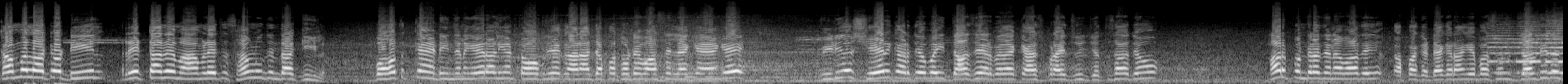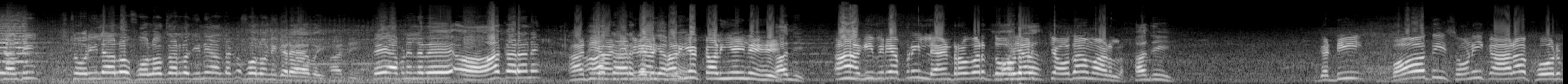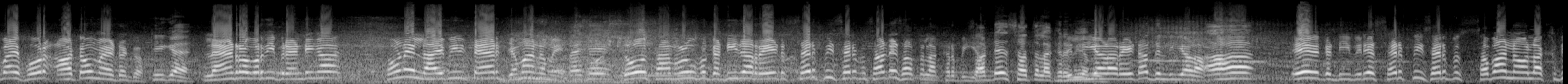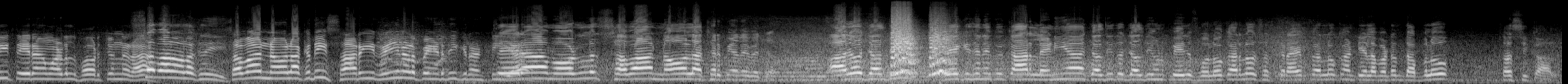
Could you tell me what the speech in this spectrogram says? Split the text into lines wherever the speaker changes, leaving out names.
ਕਮਲ auto deal ਰੇਟਾਂ ਦੇ ਮਾਮਲੇ 'ਚ ਸਭ ਨੂੰ ਦਿੰਦਾ ਕੀਲ ਬਹੁਤ ਘੈਂਟ ਇੰਜਨ ਗੇਅਰ ਵਾਲੀਆਂ ਟੌਪ ਦੀਆਂ ਕਾਰਾਂ ਅੱਜ ਆਪਾਂ ਤੁਹਾਡੇ ਵਾਸਤੇ ਲੈ ਕੇ ਆਏਗੇ। ਵੀਡੀਓ ਸ਼ੇਅਰ ਕਰ ਦਿਓ ਬਈ 10000 ਰੁਪਏ ਦਾ ਕੈਸ਼ ਪ੍ਰਾਈਜ਼ ਤੁਸੀਂ ਜਿੱਤ ਸਕਦੇ ਹੋ। ਹਰ 15 ਦਿਨਾਂ ਬਾਅਦ ਆਪਾਂ ਕੱਢਿਆ ਕਰਾਂਗੇ। ਬਸ ਹੁਣ ਜਲਦੀ ਤੋਂ ਜਲਦੀ ਸਟੋਰੀ ਲਾ ਲਓ ਫੋਲੋ ਕਰ ਲਓ। ਜਿਹਨੇ ਹਾਲ ਤੱਕ ਫੋਲੋ ਨਹੀਂ ਕਰਿਆ ਹੈ ਬਈ।
ਹਾਂਜੀ।
ਤੇ ਆਪਣੇ ਲਵੇ ਆਹ ਕਾਰਾਂ ਨੇ।
ਹਾਂਜੀ
ਆਹ ਕਾਰ
ਹਾਂਜੀ ਵੀਰੇ
ਖੜੀ ਆ
ਸਾਰੀਆਂ ਕਾਲੀਆਂ ਹੀ ਨੇ ਇਹ।
ਹਾਂਜੀ।
ਆ ਆ ਗਈ ਵੀਰੇ ਆਪਣੀ ਲੈਂਡ ਰੋਵਰ 2014 ਮਾਡਲ।
ਹਾਂਜੀ।
ਗੱਡੀ ਬਹੁਤ ਹੀ ਸੋਹਣੀ ਕਾਰ ਆ 4x4 ਆਟੋਮੈਟਿਕ
ਠੀਕ ਹੈ।
ਲੈਂਡ ਰੋਵਰ ਦੀ ਬ੍ਰਾਂਡਿੰਗ ਆ ਸੋਹਣੇ ਲਾਈਵੀ ਟਾਇਰ ਜਮਾ ਨਵੇਂ।
ਪੈਸੇ।
ਦੋ ਸਨਰੂਫ ਗੱਡੀ ਦਾ ਰੇਟ ਸਿਰਫ ਹੀ ਸਿਰਫ 7.5 ਲੱਖ ਰੁਪਈਆ।
7.5 ਲੱਖ ਰੁਪਏ
ਦਿੱਲੀ ਵਾਲਾ ਰੇਟ ਆ ਦਿੱਲੀ ਵਾਲਾ।
ਆਹ।
ਇਹ ਗੱਡੀ ਵੀਰੇ ਸਿਰਫ ਹੀ ਸਿਰਫ ਸਵਾ ਨੌ ਲੱਖ ਦੀ 13 ਮਾਡਲ ਫੋਰਚੂਨਰ ਆ।
ਸਵਾ ਨੌ ਲੱਖ ਦੀ।
ਸਵਾ ਨੌ ਲੱਖ ਦੀ ਸਾਰੀ ਰੀਜਨਲ ਪੇਂਟ ਦੀ ਗਾਰੰਟੀ ਆ।
13 ਮਾਡਲ ਸਵਾ 9 ਲੱਖ ਰੁਪਈਆਂ ਦੇ ਵਿੱਚ। ਆ ਜਾਓ ਜਲਦੀ। ਜੇ ਕਿਸੇ ਨੇ ਕੋਈ ਕਾਰ ਲੈਣੀ ਆ, ਜਲਦੀ ਤੋਂ ਜਲਦੀ ਹੁਣ ਪੇਜ ਫੋਲੋ ਕਰ ਲਓ ਸਬਸਕ੍ਰਾਈਬ ਕਰ ਲਓ, ਘੰਟੀ ਵਾਲਾ ਬਟਨ ਦੱਬ ਲਓ। ਸਤਿ ਸ਼੍ਰੀ ਅਕਾਲ।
